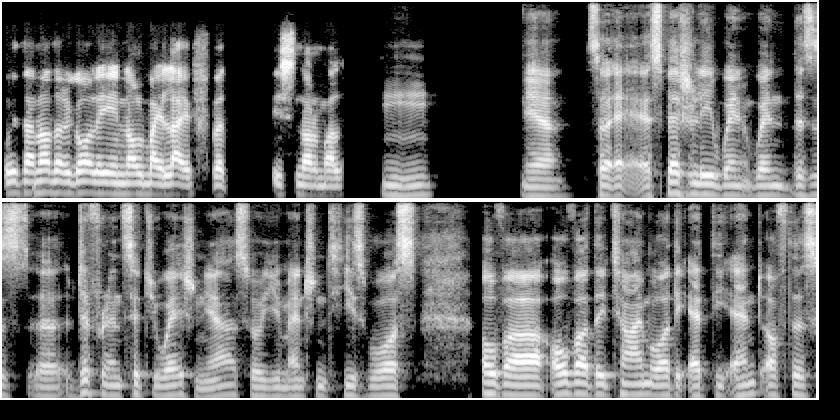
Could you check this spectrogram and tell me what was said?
with another goalie in all my life but it's normal mm-hmm. Yeah. So especially when when this is a different situation, yeah. So you mentioned he was over over the time or the at the end of this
